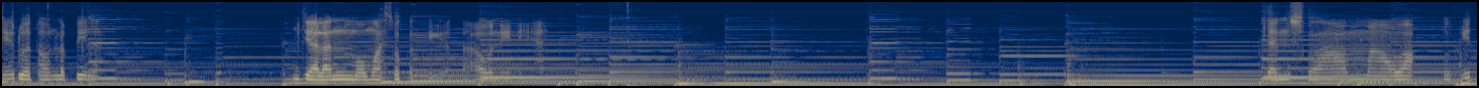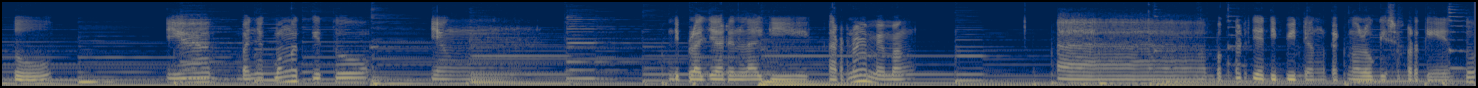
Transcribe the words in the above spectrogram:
ya dua tahun lebih lah. Jalan mau masuk ke tiga tahun ini ya. Dan selama waktu itu ya banyak banget gitu yang dipelajarin lagi. Karena memang uh, bekerja di bidang teknologi seperti itu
